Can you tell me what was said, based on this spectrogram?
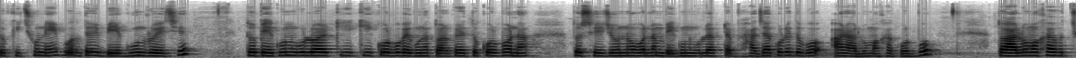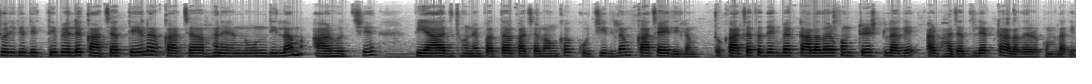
তো কিছু নেই বলতে ওই বেগুন রয়েছে তো বেগুনগুলো আর কি, কী করব? বেগুনের তরকারি তো করব না। তো সেই জন্য বললাম বেগুনগুলো একটা ভাজা করে দেবো আর আলু মাখা করব। তো আলু মাখা হচ্ছে ওদিকে দেখতে পেলে কাঁচা তেল আর কাঁচা মানে নুন দিলাম আর হচ্ছে পেঁয়াজ, ধনে পাতা, কাঁচা লঙ্কা কুচি দিলাম, কাঁচাই দিলাম। তো কাঁচাতে দেখবে একটা আলাদা রকম টেস্ট লাগে আর ভাজা দিলে একটা আলাদা রকম লাগে।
